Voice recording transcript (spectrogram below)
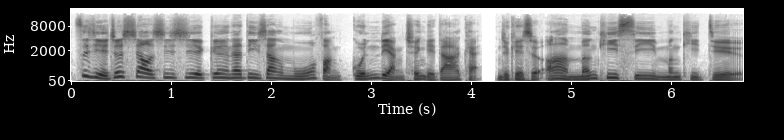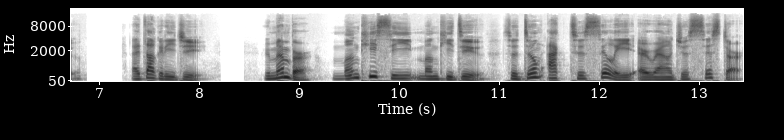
自己也就笑嘻嘻的跟人在地上模仿滚两圈给大家看，你就可以说啊，monkey see, monkey do。来造个例句，Remember, monkey see, monkey do, so don't act too silly around your sister。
